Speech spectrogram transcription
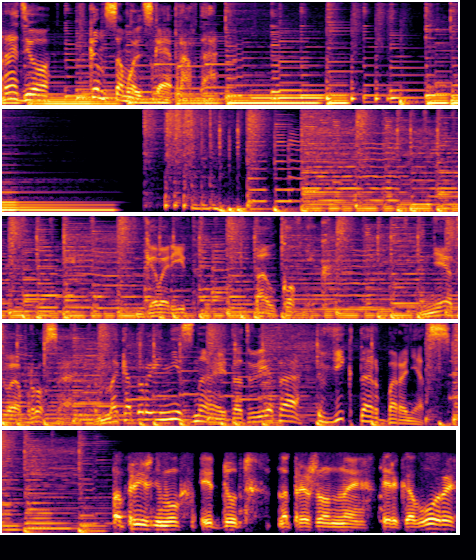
радио «Комсомольская правда». Говорит полковник. Нет вопроса, на который не знает ответа Виктор Баранец. По-прежнему идут напряженные переговоры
